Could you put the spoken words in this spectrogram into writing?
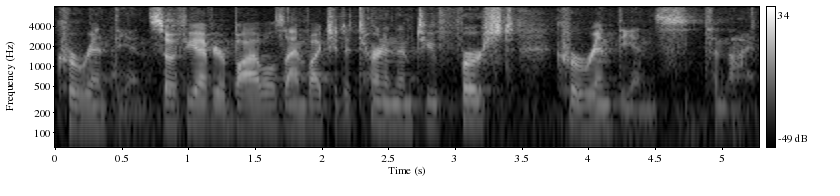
Corinthians. So if you have your Bibles, I invite you to turn in them to First Corinthians tonight.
